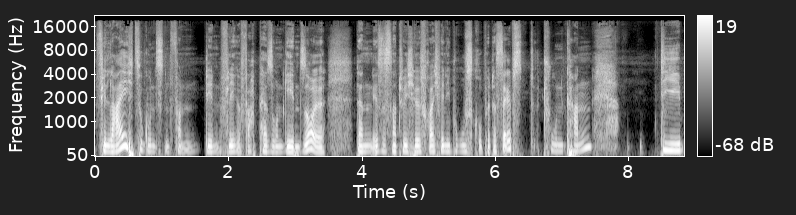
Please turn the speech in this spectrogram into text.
vielleicht zugunsten von den Pflegefachpersonen gehen soll, dann ist es natürlich hilfreich, wenn die Berufsgruppe das selbst tun kann. Die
